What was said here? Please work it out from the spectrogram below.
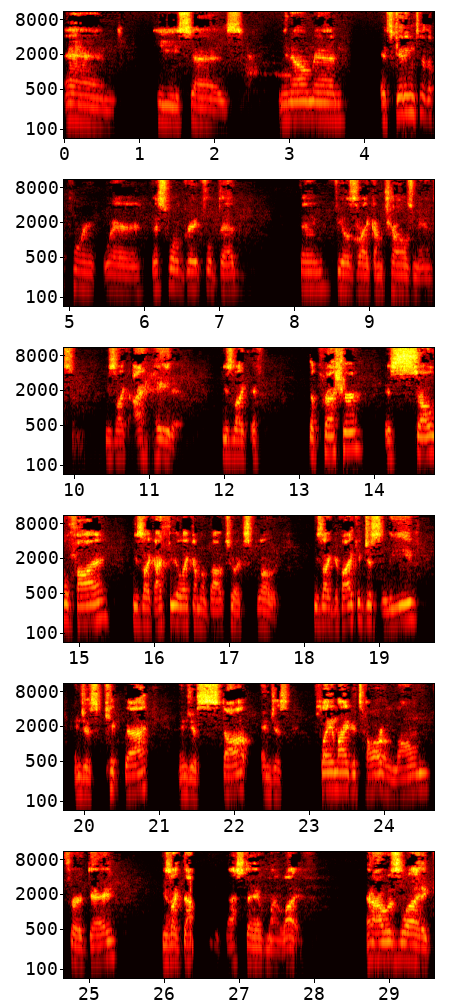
and he says you know man it's getting to the point where this whole Grateful Dead thing feels like I'm Charles Manson. He's like, I hate it. He's like, if the pressure is so high, he's like, I feel like I'm about to explode. He's like, if I could just leave and just kick back and just stop and just play my guitar alone for a day, he's like, that would be the best day of my life. And I was like,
